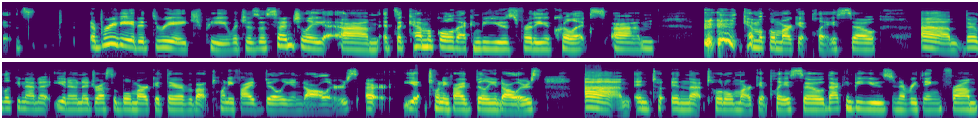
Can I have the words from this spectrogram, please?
it's abbreviated 3HP, which is essentially um, it's a chemical that can be used for the acrylics um, chemical marketplace. So um, they're looking at a you know an addressable market there of about 25 billion dollars or yeah 25 billion dollars um, in in that total marketplace. So that can be used in everything from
